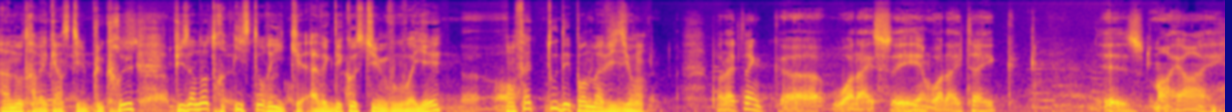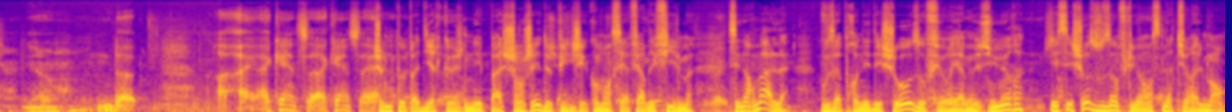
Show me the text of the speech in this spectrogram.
un autre avec un style plus cru, puis un autre historique, avec des costumes, vous voyez. En fait, tout dépend de ma vision. Je ne peux pas dire que je n'ai pas changé depuis que j'ai commencé à faire des films. C'est normal. Vous apprenez des choses au fur et à mesure, et ces choses vous influencent naturellement.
